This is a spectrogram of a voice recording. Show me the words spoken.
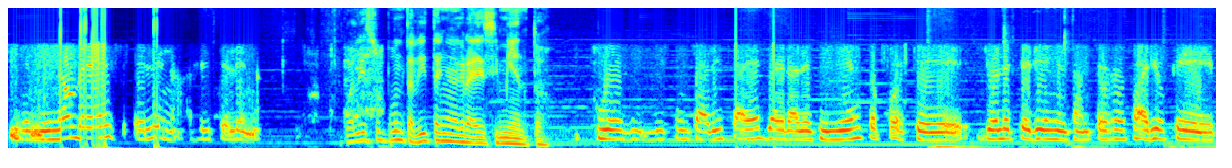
Mi mi nombre es Elena, Rita Elena. ¿Cuál es su puntadita en agradecimiento? Pues mi puntadita es de agradecimiento porque yo le pedí en el Santo Rosario que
